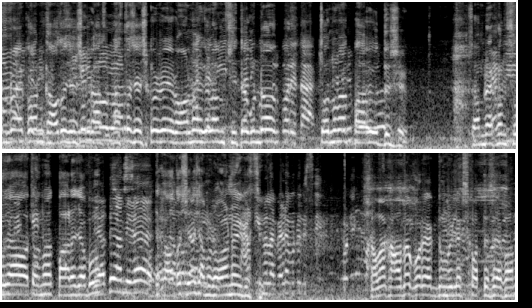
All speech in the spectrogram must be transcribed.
আমরা এখন খাওয়া দাওয়া শেষ করে, নাস্তা শেষ করে রওনা হয়ে গেলাম সীতাকুণ্ড চন্দ্রনাথ পাহাড়ের উদ্দেশ্যে। তো আমরা এখন সোজা চন্দ্রনাথ পাহাড়ে যাব। আমাদের খাওয়া দাওয়া শেষ আমরা রওনা হয়ে গেছি। সবাই খাওয়া দাওয়া করে একদম রিল্যাক্স করতেছে এখন।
